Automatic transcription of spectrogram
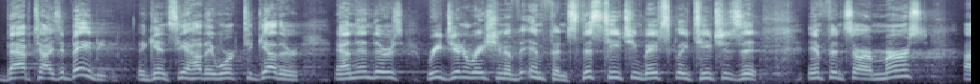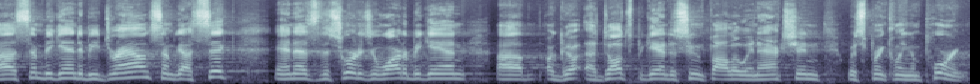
baptize a baby. Again, see how they work together. And then there's regeneration of infants. This teaching basically teaches that infants are immersed. Uh, some began to be drowned, some got sick. And as the shortage of water began, uh, adults began to soon follow in action with sprinkling and pouring.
